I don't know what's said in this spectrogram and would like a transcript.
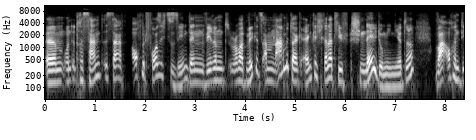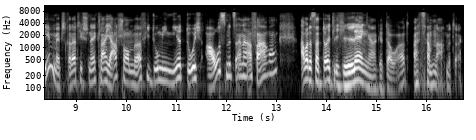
Ähm, und interessant ist da auch mit Vorsicht zu sehen, denn während Robert Milkins am Nachmittag eigentlich relativ schnell dominierte, war auch in dem Match relativ schnell klar, ja, Sean Murphy dominiert durchaus mit seiner Erfahrung, aber das hat deutlich länger gedauert als am Nachmittag.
